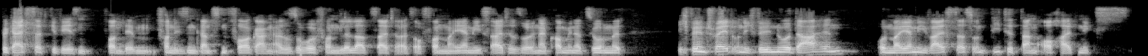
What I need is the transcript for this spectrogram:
begeistert gewesen von dem, von diesem ganzen Vorgang. Also sowohl von Lillards Seite als auch von Miamis Seite, so in der Kombination mit, ich will einen Trade und ich will nur dahin und Miami weiß das und bietet dann auch halt nichts,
